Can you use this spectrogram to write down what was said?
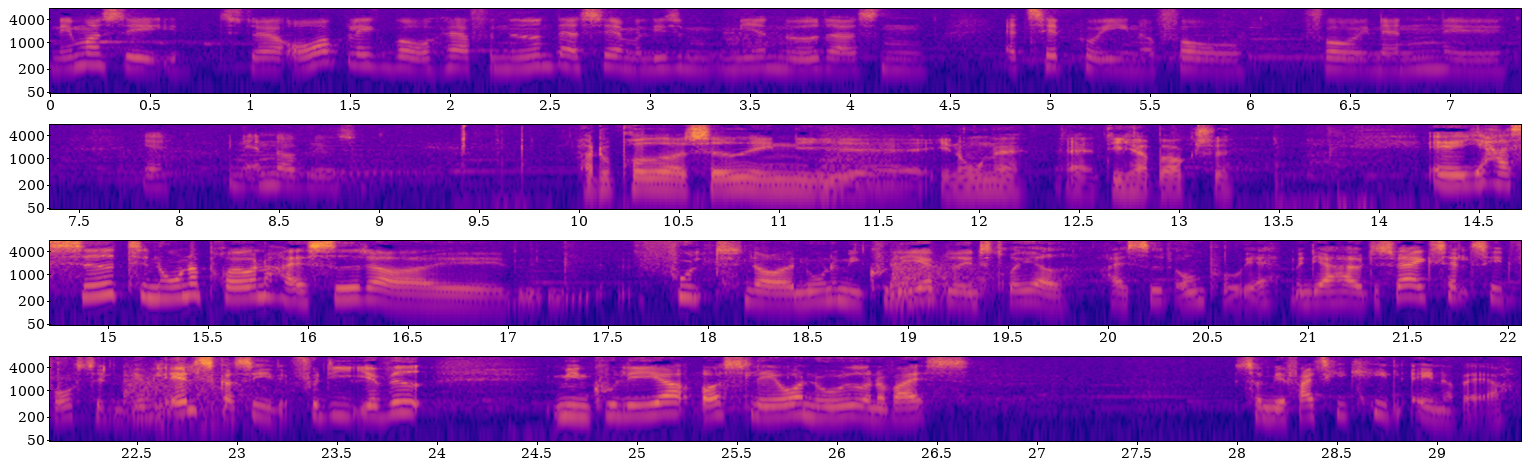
nemmere se et større overblik, hvor her for neden, der ser man ligesom mere noget, der er, sådan, er tæt på en og får, får en anden, øh, ja, en anden oplevelse. Har du prøvet at sidde inde i, øh, i nogle af de her bokse? Øh, jeg har siddet til nogle af prøverne, har jeg siddet og øh, fuldt, når nogle af mine kolleger er blevet instrueret, har jeg siddet ovenpå, ja. Men jeg har jo desværre ikke selv set forestillingen. Jeg vil elske at se det, fordi jeg ved, mine kolleger også laver noget undervejs, som jeg faktisk ikke helt aner, hvad er,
